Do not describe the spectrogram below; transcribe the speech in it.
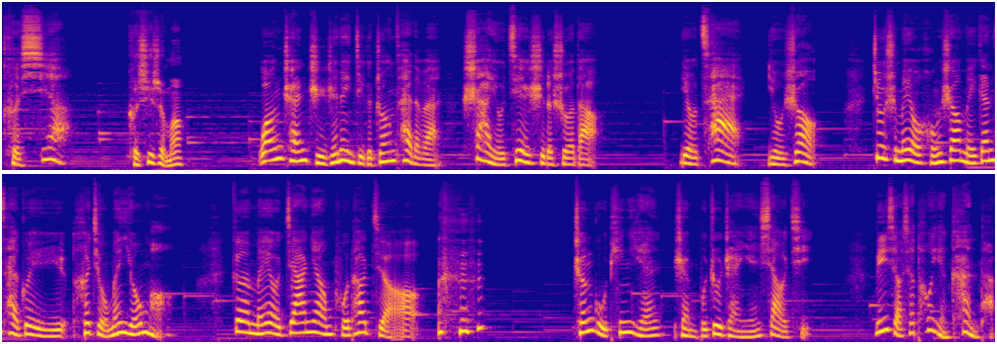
可惜啊！可惜什么？”王禅指着那几个装菜的碗，煞有介事地说道：“有菜有肉，就是没有红烧梅干菜桂鱼和九焖油某，更没有佳酿葡萄酒。”陈谷听言，忍不住展颜笑起。李小夏偷眼看他，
